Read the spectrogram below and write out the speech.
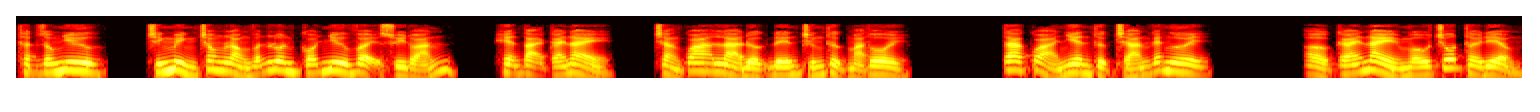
Thật giống như, chính mình trong lòng vẫn luôn có như vậy suy đoán, hiện tại cái này, chẳng qua là được đến chứng thực mà thôi. Ta quả nhiên thực chán ghét ngươi. Ở cái này mấu chốt thời điểm,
